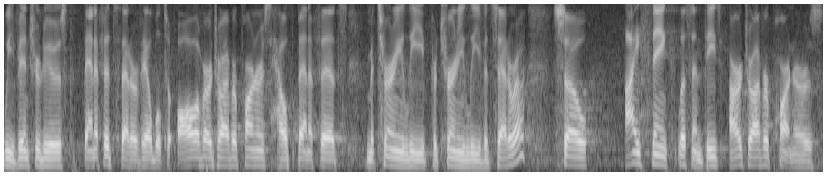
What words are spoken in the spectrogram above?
we've introduced benefits that are available to all of our driver partners health benefits, maternity leave, paternity leave, et cetera. So, I think, listen, these our driver partners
